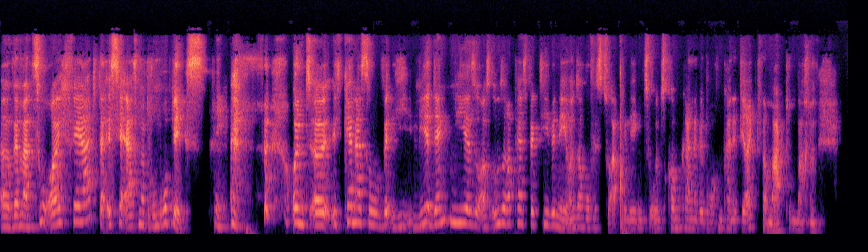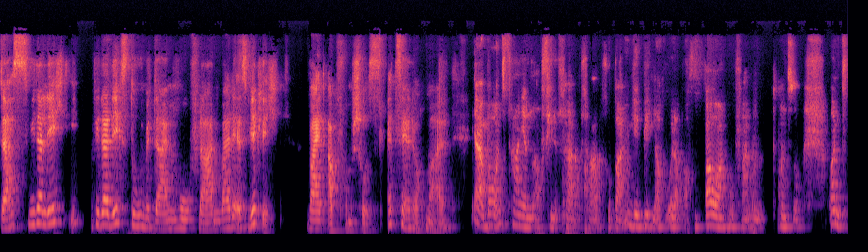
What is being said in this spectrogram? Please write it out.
äh, wenn man zu euch fährt, da ist ja erstmal drumherum nichts. Nee. Und äh, ich kenne das so, wir denken hier so aus unserer Perspektive, nee, unser Hof ist zu abgelegen, zu uns kommt keiner, wir brauchen keine Direktvermarktung machen. Das widerlegt, widerlegst du mit deinem Hofladen, weil der ist wirklich weit ab vom Schuss. Erzähl doch mal. Ja, bei uns fahren ja nur auch viele Fahrradfahrer vorbei und wir bieten auch Urlaub auf dem Bauernhof an und, und so. Und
